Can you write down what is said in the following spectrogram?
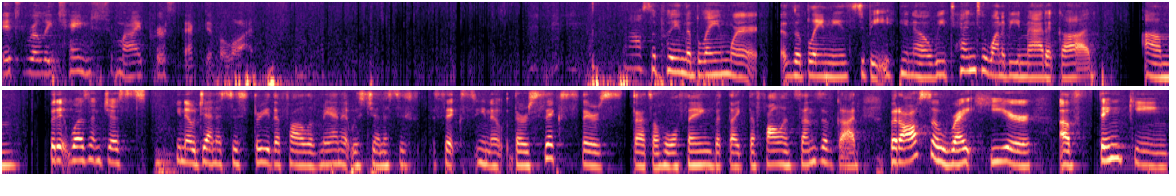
it's really changed my perspective a lot. Also putting the blame where the blame needs to be. You know, we tend to want to be mad at God. Um, but it wasn't just, you know, Genesis 3, the fall of man. It was Genesis 6, you know, there's six, there's, that's a whole thing, but like the fallen sons of God. But also right here of thinking,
